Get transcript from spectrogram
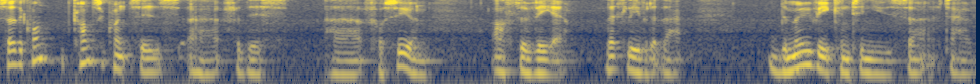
so the con- consequences uh, for this uh, for Suyun are severe. Let's leave it at that. The movie continues uh, to have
